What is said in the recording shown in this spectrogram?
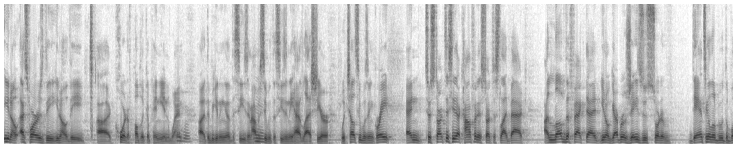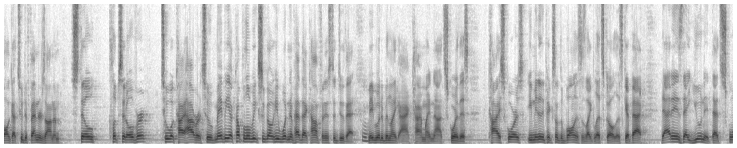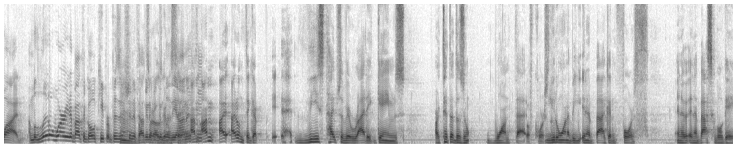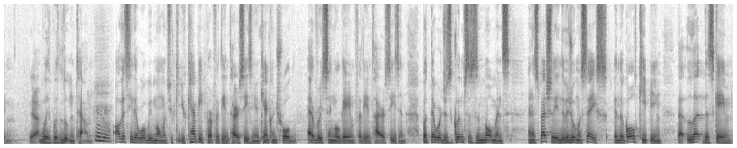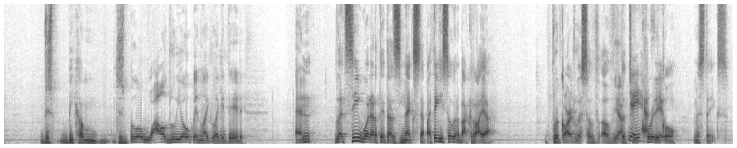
You know, as far as the you know the uh, court of public opinion went uh, at the beginning of the season, obviously with the season he had last year with Chelsea wasn't great, and to start to see that confidence start to slide back, I love the fact that you know Gabriel Jesus sort of dancing a little bit with the ball, got two defenders on him, still clips it over to a Kai Havertz, who maybe a couple of weeks ago he wouldn't have had that confidence to do that. Maybe would have been like, ah, Kai might not score this. Kai scores, immediately picks up the ball and says like, let's go, let's get back. That is that unit, that squad. I'm a little worried about the goalkeeper position, hmm, if I'm That's going what I to be going to completely honest. I'm, I'm, I, I don't think I, these types of erratic games, Arteta doesn't want that. Of course You not. don't want to be in a back and forth in a, in a basketball game Yeah. with, with Luton Town. Mm-hmm. Obviously, there will be moments. You, you can't be perfect the entire season. You can't control every single game for the entire season. But there were just glimpses and moments, and especially individual mistakes in the goalkeeping that let this game just become just blow wildly open like like it did. And let's see what Arteta's next step. I think he's still going to back Raya, regardless of, of Yeah. the two he has to. critical mistakes.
